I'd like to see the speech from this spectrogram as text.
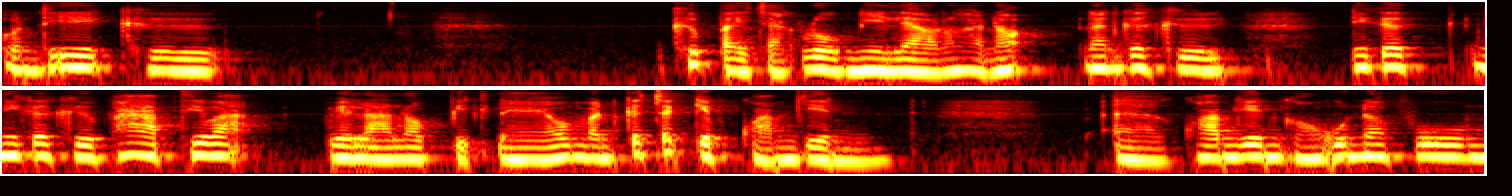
คนที่คือ คือไปจากโลกนี้แล้วนะคะเนาะนั่นก็คือ นี่ก็นี่ก็คือภาพที่ว่า เวลาเราปิดแล้ว มันก็จะเก็บความเย็นความเย็นของอุณหภูมิ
